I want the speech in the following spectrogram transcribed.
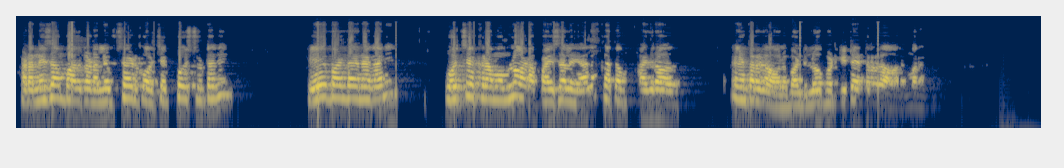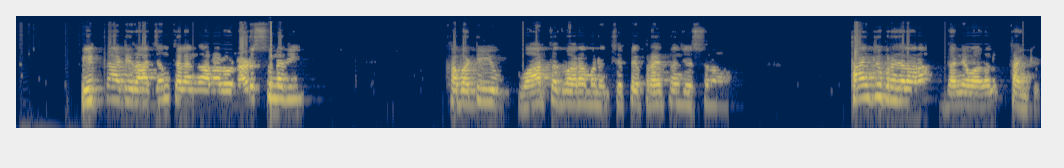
అక్కడ నిజామాబాద్ కాడ లెఫ్ట్ సైడ్కి చెక్ పోస్ట్ ఉంటుంది. ఏ బండి అయినా కానీ వచ్చే క్రమంలో అక్కడ పైసలు వేయాలి కథం హైదరాబాద్ ఎంటర్ కావాలి బండి లోపలికి ఎంటర్ కావాలి మనకు. ఇట్లాంటి రాజ్యం తెలంగాణలో నడుస్తున్నది. కాబట్టి వార్త ద్వారా మనం చెప్పే ప్రయత్నం చేస్తున్నాము. థ్యాంక్ యూ ప్రజలారా ధన్యవాదాలు థ్యాంక్ యూ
